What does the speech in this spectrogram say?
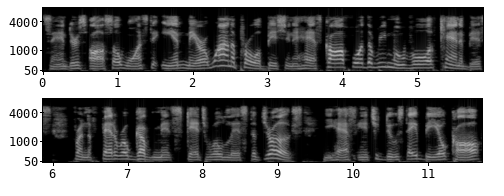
Sanders also wants to end marijuana prohibition and has called for the removal of cannabis from the federal government's scheduled list of drugs. He has introduced a bill called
